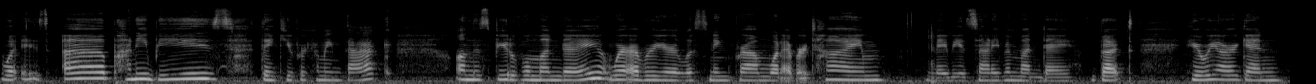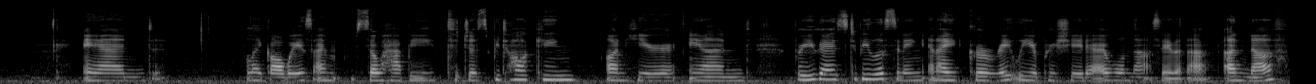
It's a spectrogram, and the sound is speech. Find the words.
What is up, honeybees? Thank you for coming back on this beautiful Monday, wherever you're listening from, whatever time. Maybe it's not even Monday, but here we are again. And like always, I'm so happy to just be talking on here and for you guys to be listening, and I greatly appreciate it. I will not say that enough.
